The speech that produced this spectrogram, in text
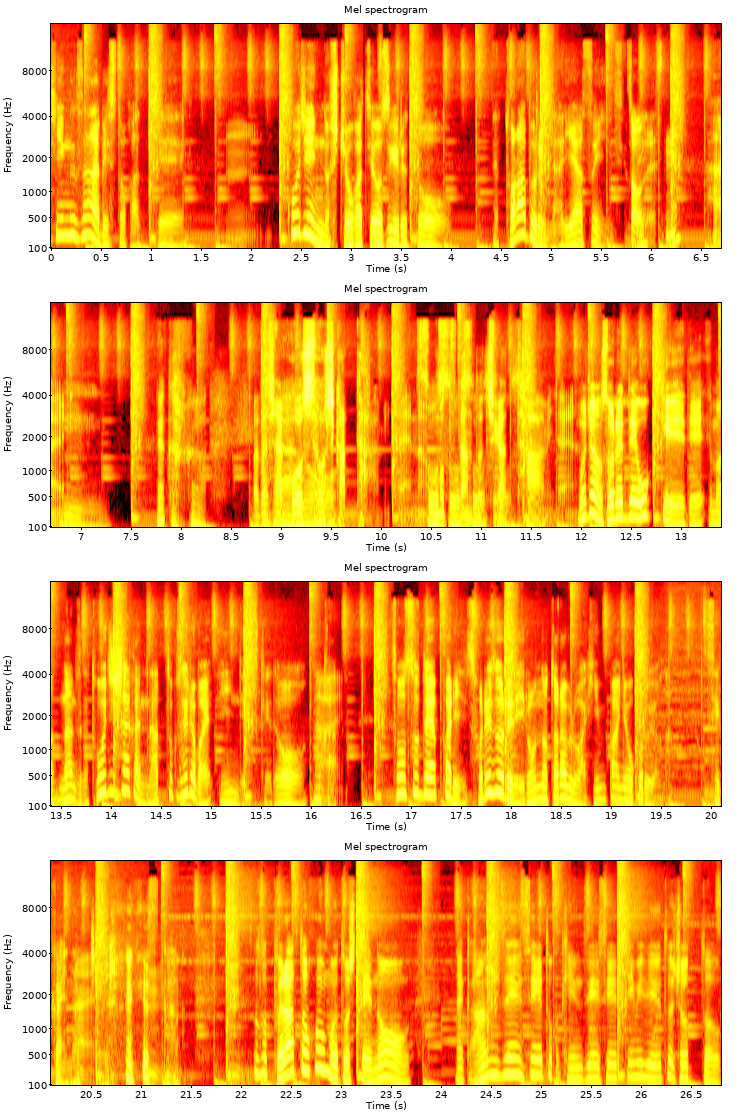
チングサービスとかって、うん、個人の主張が強すぎるとトラブルになりやすいんですよね。そうですね。はい。うん、だから私はこうしてほしかったな、思ってたんと違ったみたいな。もちろんそれで OK で、まあ、なんですか、当事者間に納得すればいいんですけど、なんか、そうするとやっぱりそれぞれでいろんなトラブルが頻繁に起こるような世界になっちゃうじゃないですか。はいうん、そうするとプラットフォームとしてのなんか安全性とか健全性って意味で言うと、ちょっと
